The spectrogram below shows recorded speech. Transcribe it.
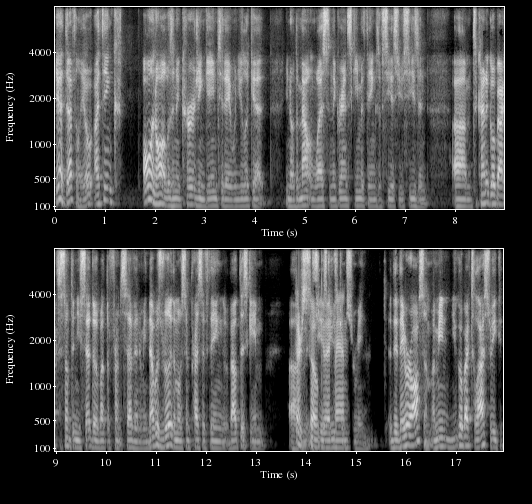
Yeah, definitely. Oh, I think all in all, it was an encouraging game today when you look at you know the Mountain West and the grand scheme of things of CSU season. Um, to kind of go back to something you said though about the front seven, I mean that was really the most impressive thing about this game. Um, They're so good, man. For me they, they were awesome. I mean, you go back to last week,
